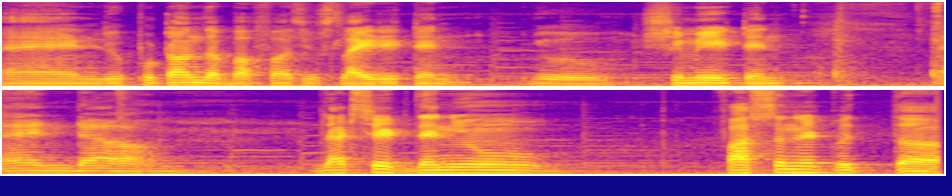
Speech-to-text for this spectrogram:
and you put on the buffers. You slide it in, you shimmy it in, and um, that's it. Then you fasten it with uh,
